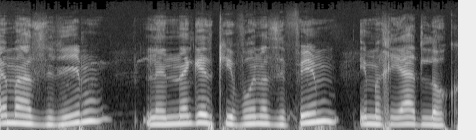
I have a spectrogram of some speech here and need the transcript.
אתם מאזינים לנגד כיוון הזיפים עם אחיעד לוק.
